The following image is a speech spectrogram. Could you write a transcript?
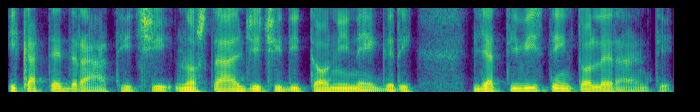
i cattedratici nostalgici di toni negri, gli attivisti intolleranti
